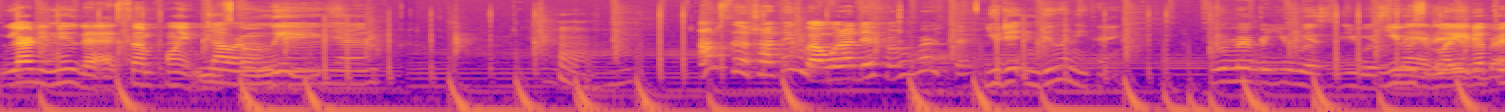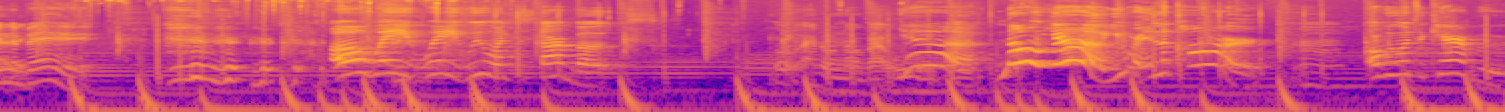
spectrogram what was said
We already knew that at some point we y'all was were gonna moving. leave. Yeah. Hmm. I'm still trying to think about what I did for my birthday. You didn't do anything. Remember, you was you was You was laid up in the bed. Oh wait, wait. We went to Starbucks. About we. Yeah. No, yeah. You were in the car. Or we went to Caribou.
